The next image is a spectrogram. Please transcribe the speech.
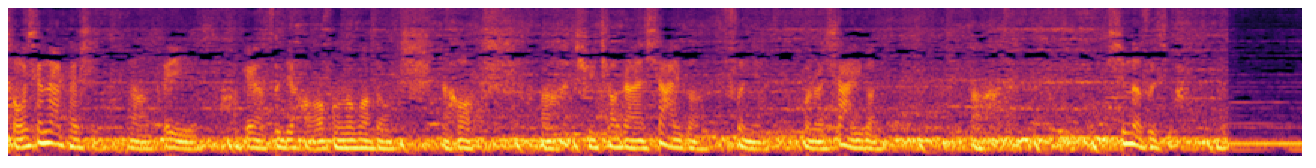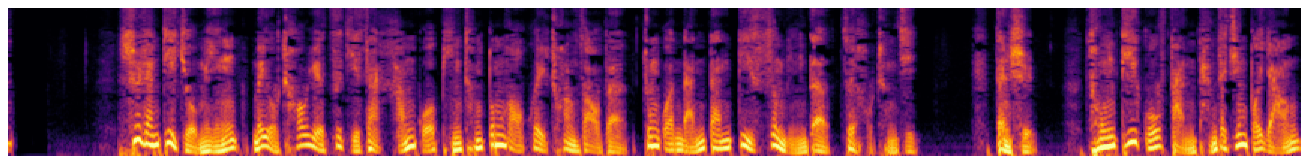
从现在开始啊，可以给自己好好放松放松，然后啊，去挑战下一个四年或者下一个啊新的自己。虽然第九名没有超越自己在韩国平昌冬奥会创造的中国男单第四名的最好成绩，但是从低谷反弹的金博洋，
